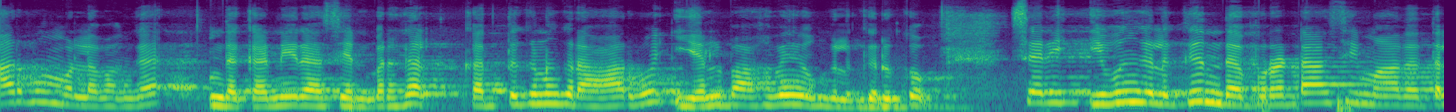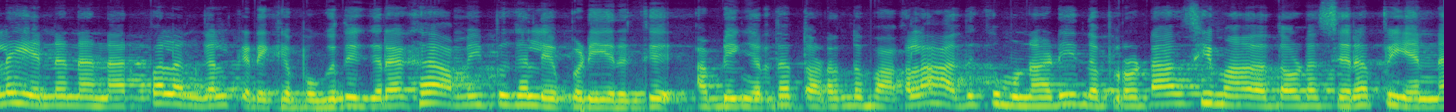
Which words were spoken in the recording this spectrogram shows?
ஆர்வம் உள்ளவங்க இந்த கன்னிராசி என்பர்கள். கற்றுக்கணுங்கிற ஆர்வம் இயல்பாகவே உங்களுக்கு இருக்கும். சரி இவங்களுக்கு இந்த புரட்டாசி மாதத்தில் என்னென்ன நற்பலன்கள் கிடைக்க போகுது? கிரக அமைப்புகள் எப்படி இருக்குது அப்படிங்கிறத தொடர்ந்து பார்க்கலாம். அதுக்கு முன்னாடி இந்த புரட்டாசி மாதத்தோட சிறப்பு என்ன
